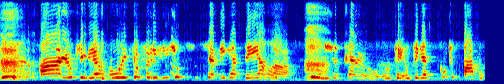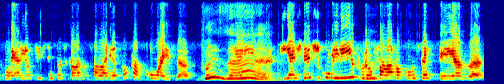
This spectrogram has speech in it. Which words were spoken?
queria muito. Eu falei, gente, eu preciso ser amiga dela. Eu, quero, eu, eu, eu queria tanto papo com ela e eu tenho certeza que ela me falaria tanta coisa. Pois é. E, e às vezes com o livro eu falava com certeza.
